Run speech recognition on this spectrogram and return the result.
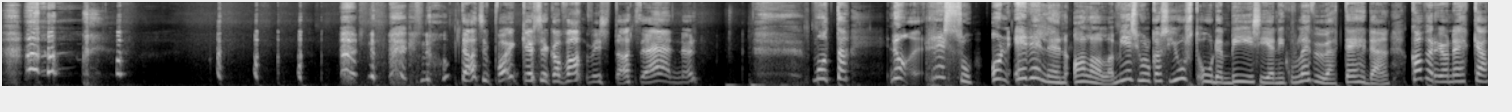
no, no, tämä on se poikkeus, joka vahvistaa säännön. Mutta No Ressu on edelleen alalla. Mies julkaisi just uuden biisin ja niin kuin levyä tehdään. Kaveri on ehkä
